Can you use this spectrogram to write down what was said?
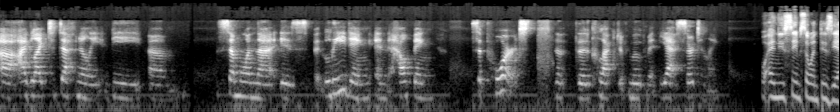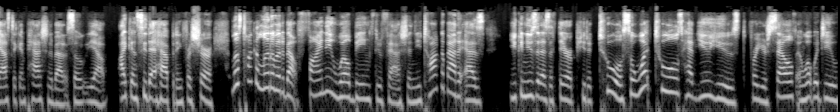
uh, I'd like to definitely be um, someone that is leading and helping support the, the collective movement. Yes, certainly. Well, and you seem so enthusiastic and passionate about it. So, yeah, I can see that happening for sure. Let's talk a little bit about finding well being through fashion. You talk about it as you can use it as a therapeutic tool. So, what tools have you used for yourself, and what would you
